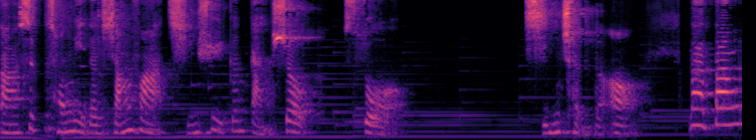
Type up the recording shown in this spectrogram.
啊，是从你的想法、情绪跟感受所形成的啊、那当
